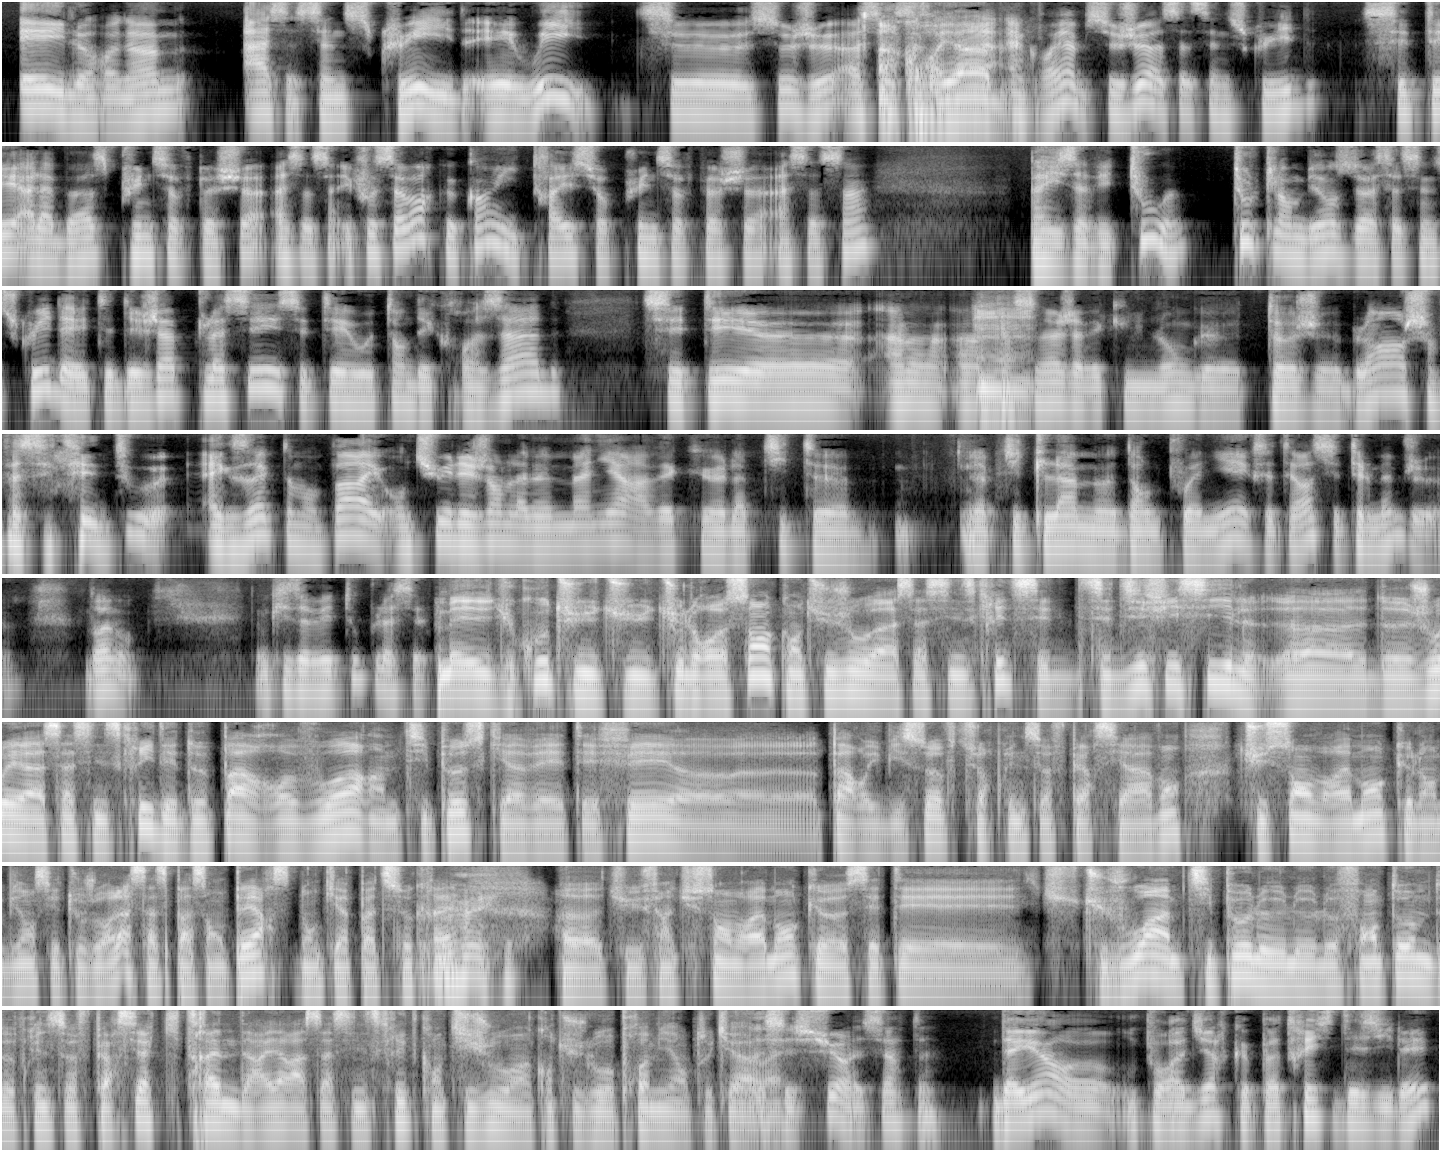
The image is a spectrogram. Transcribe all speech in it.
et ils le renomment Assassin's Creed. Et oui, ce, ce jeu Assassin's Incroyable. incroyable. Ce jeu Assassin's Creed, c'était à la base Prince of Persia Assassin. Il faut savoir que quand ils travaillaient sur Prince of Persia Assassin, bah ils avaient tout. Hein. Toute l'ambiance de Assassin's Creed a été déjà placée. C'était au temps des croisades. C'était euh, un, un Mhm. personnage avec une longue euh, toge blanche. Enfin, c'était tout exactement pareil. On tuait les gens de la même manière avec euh, la petite euh, la petite lame dans le poignet, etc. C'était le même jeu, vraiment. Donc ils avaient tout placé. Mais du coup, tu, tu, tu le ressens quand tu joues à Assassin's Creed, c'est c'est difficile euh, de jouer à Assassin's Creed et de pas revoir un petit peu ce qui avait été fait euh, par Ubisoft sur Prince of Persia avant. Tu sens vraiment que l'ambiance est toujours là. Ça se passe en Perse, donc il y a pas de secret. Ouais. Euh, tu, enfin, tu sens vraiment que c'était, tu, tu vois un petit peu le, le, le fantôme de Prince of Persia qui traîne derrière Assassin's Creed quand il joue, hein, quand tu joues au premier en tout cas. Ah, ouais. C'est sûr et certain. D'ailleurs, euh, on pourra dire que Patrice Désilé,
